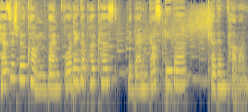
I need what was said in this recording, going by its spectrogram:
Herzlich willkommen beim Vordenker Podcast mit deinem Gastgeber Kevin Pamann.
